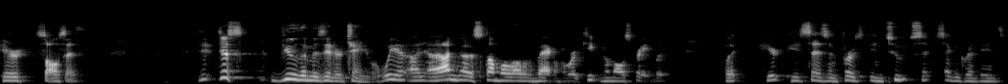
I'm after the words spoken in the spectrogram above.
here Saul says, just view them as interchangeable. We, I, am going to stumble all over back and forth, keeping them all straight. But, but here he says in first in two, Second Corinthians,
